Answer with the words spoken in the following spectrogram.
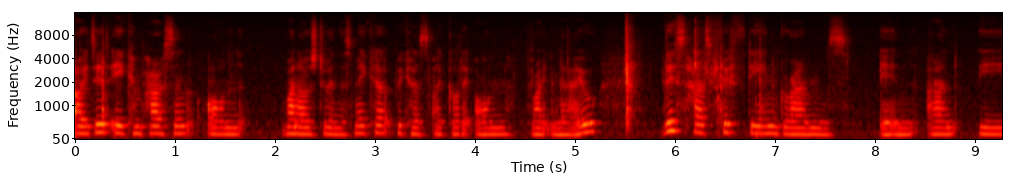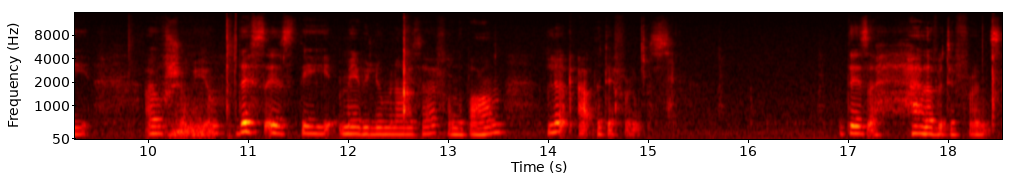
I did a comparison on when I was doing this makeup because I got it on right now. This has 15 grams in and the I will show you. This is the Mary-Lou Manizer from the Balm. Look at the difference. There's a hell of a difference.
